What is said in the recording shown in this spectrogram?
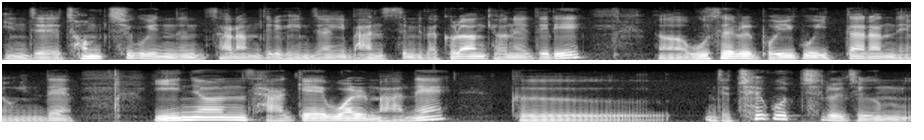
이제 점치고 있는 사람들이 굉장히 많습니다. 그러한 견해들이 어, 우세를 보이고 있다라는 내용인데 2년 4개월 만에 그 이제 최고치를 지금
